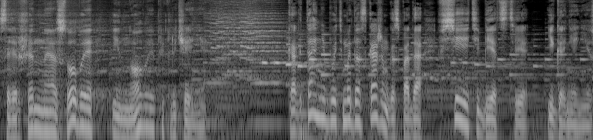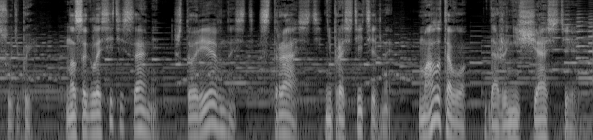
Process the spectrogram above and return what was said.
совершенно особое и новое приключение. Когда-нибудь мы доскажем, господа, все эти бедствия и гонения судьбы. Но согласитесь сами, что ревность, страсть непростительны. Мало того, даже несчастье –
